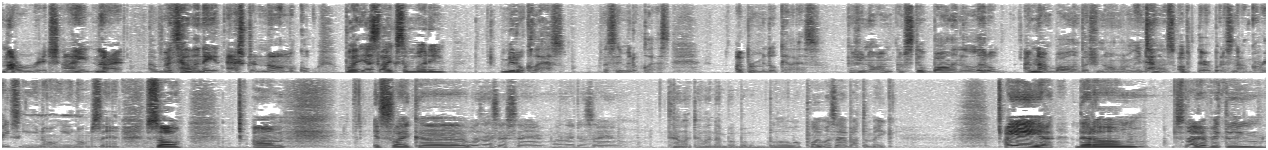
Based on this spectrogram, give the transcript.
not rich. I ain't not my talent ain't astronomical, but it's like somebody middle class. Let's say middle class, upper middle class because you know I'm, I'm still balling a little. I'm not balling, but you know I mean talent's up there, but it's not crazy. You know, you know what I'm saying. So, um, it's like uh, what was I saying? What was I just saying? Talent, talent, blah, blah, blah, blah. What point was I about to make? Oh yeah, yeah, yeah. That um, it's not everything,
